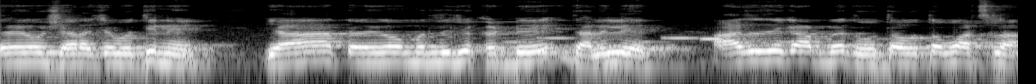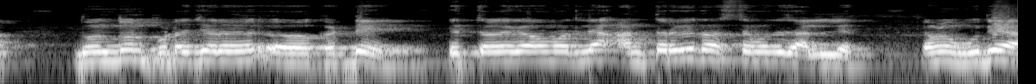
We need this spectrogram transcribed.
तळेगाव शहराच्या वतीने या तळेगावमधले जे खड्डे झालेले आहेत आजच एक अपघात होता होता वाचला. दोन दोन फुटाचे खड्डे हे तळेगावमधल्या अंतर्गत रस्त्यामध्ये झालेले आहेत. त्यामुळे उद्या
